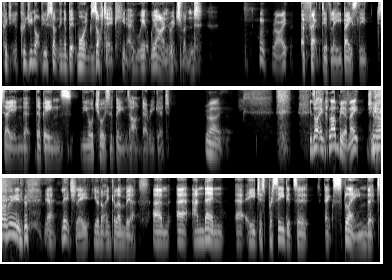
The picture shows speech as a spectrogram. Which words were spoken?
Could you could you not do something a bit more exotic? You know, we we are in Richmond right. effectively basically saying that the beans your choice of beans aren't very good Right. You're not in Colombia, mate. Do you know what I mean? yeah literally you're not in colombia um uh, and then uh, he just proceeded to explain that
